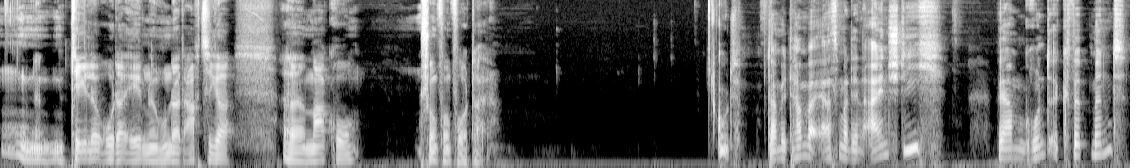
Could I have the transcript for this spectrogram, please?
ein Tele oder eben ein 180er äh, Makro schon vom Vorteil. Gut, damit haben wir erstmal den Einstieg. Wir haben Grundequipment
